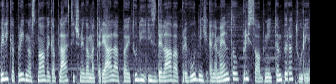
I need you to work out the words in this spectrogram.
Velika prednost novega plastičnega materijala pa je tudi izdelava prevodnih elementov pri sobni temperaturi.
